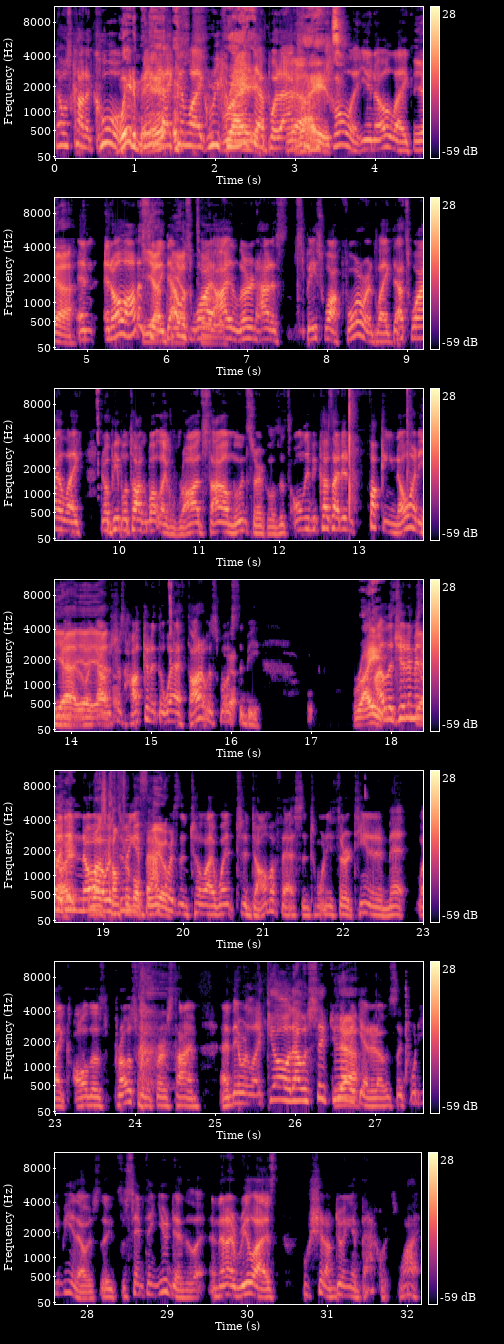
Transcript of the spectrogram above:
That was kind of cool. Wait a minute, Maybe minute. I can like recreate Right. that, but actually Right. control it. You know, like Yeah. and in all honesty, Yeah, like that yeah, was why totally. I learned how to s- spacewalk forward. Like that's why, like you know, people talk about like rod style moon circles. It's only because I didn't fucking know any Yeah, better. yeah, like yeah. I was just hucking it the way I thought it was supposed Yeah. to be. Right I legitimately Yeah, didn't know was I was doing it you. backwards until I went to Damafest in 2013 and had met like all those pros for the first time, and they were like, "Yo, that was sick. Do Yeah. that again." And I was like, "What do you mean? That was it's the same thing you did." And then I realized, "Oh shit, I'm doing it backwards. Why?"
